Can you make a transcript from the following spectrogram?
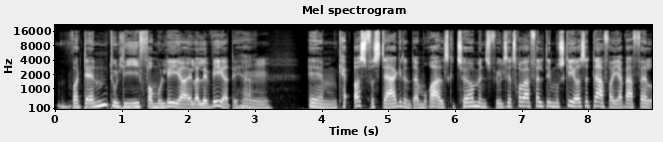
hvordan du lige formulerer eller leverer det her, mm. øhm, kan også forstærke den der moralske tørmændsfølelse. Jeg tror i hvert fald, det er måske også derfor, jeg i hvert fald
